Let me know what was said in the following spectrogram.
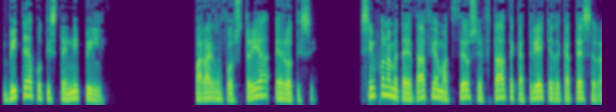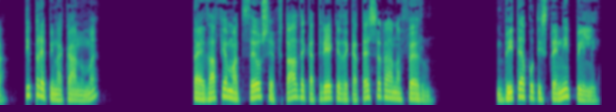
Μπείτε από τη στενή πύλη. Παράγραφος 3. Ερώτηση. Σύμφωνα με τα εδάφια Ματθαίος 7, 13 και 14, τι πρέπει να κάνουμε; Τα εδάφια Ματθαίος 7, 13 και 14 αναφέρουν «Μπείτε από τη στενή πύλη,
